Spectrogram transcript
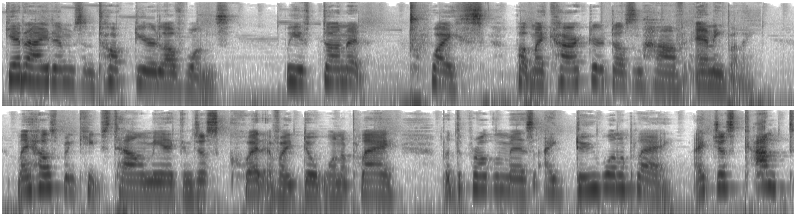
Get items and talk to your loved ones. We have done it twice, but my character doesn't have anybody. My husband keeps telling me I can just quit if I don't want to play, but the problem is I do want to play. I just can't.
